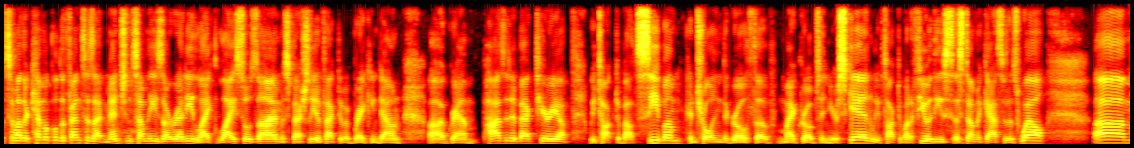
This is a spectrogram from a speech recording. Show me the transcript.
some other chemical defenses. I've mentioned some of these already, like lysozyme, especially effective at breaking down uh, gram-positive bacteria. We talked about sebum, controlling the growth of microbes in your skin. We've talked about a few of these, uh, stomach acid as well. Um,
